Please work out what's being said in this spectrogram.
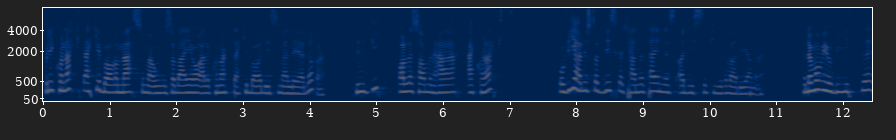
Fordi Connect er ikke bare meg som er ungdomsarbeider, eller Connect er ikke bare de som er ledere. Men vi alle sammen her er Connect. Og vi har lyst til at vi skal kjennetegnes av disse fire verdiene. Men da må vi jo vite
